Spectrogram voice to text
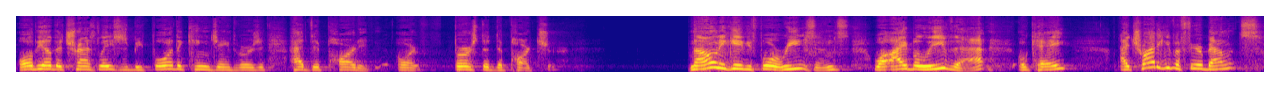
All the other translations before the King James Version had departed, or first the departure. Now, I only gave you four reasons why I believe that, okay? I try to give a fair balance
